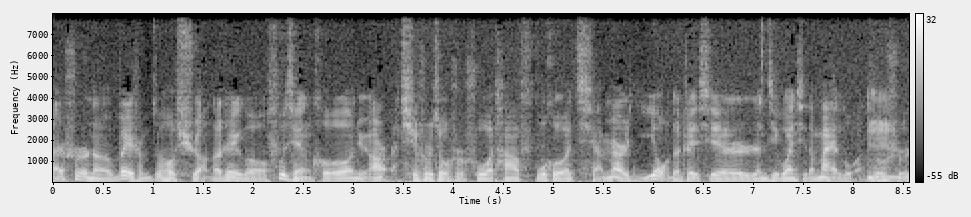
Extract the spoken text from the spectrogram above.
但是呢，为什么最后选了这个父亲和女儿？其实就是说，它符合前面已有的这些人际关系的脉络，就是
